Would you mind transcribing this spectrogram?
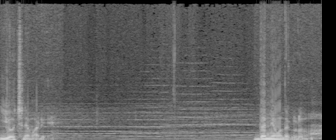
ಯೋಚನೆ ಮಾಡಿ. ಧನ್ಯವಾದಗಳು.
